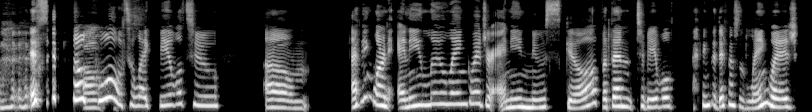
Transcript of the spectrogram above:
It's, it's so um, cool to like be able to um i think learn any new language or any new skill but then to be able i think the difference with language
